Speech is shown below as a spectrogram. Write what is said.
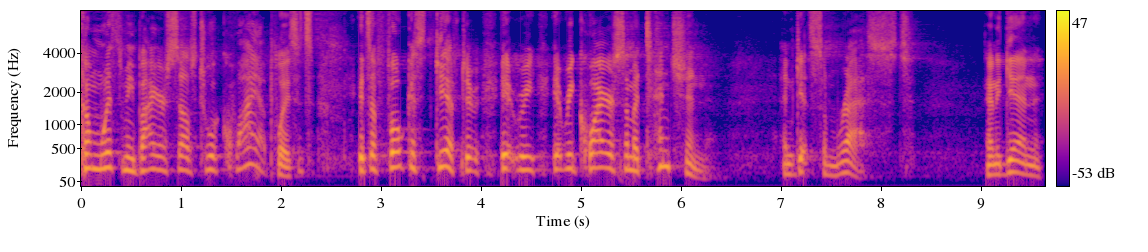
Come with me by yourselves to a quiet place. It's, it's a focused gift, it, it, re, it requires some attention and get some rest. And again,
